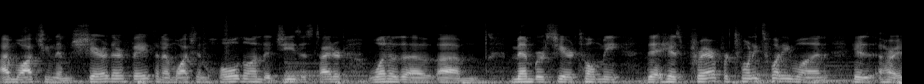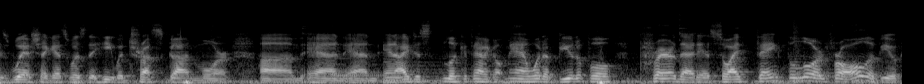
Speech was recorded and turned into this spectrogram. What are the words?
I'm watching them share their faith, and I'm watching them hold on to Jesus tighter. One of the um, members here told me that his prayer for 2021, his or his wish, I guess, was that he would trust God more. Um, and and and I just look at that. I go, man, what a beautiful prayer that is. So I thank the Lord for all of you,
